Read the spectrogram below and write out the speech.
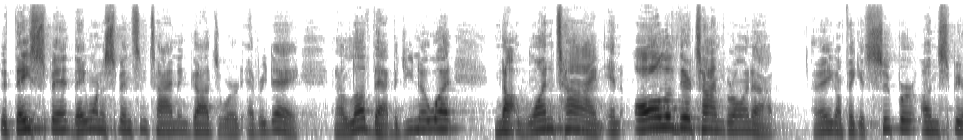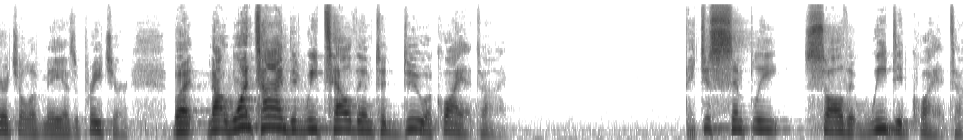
that they spend they want to spend some time in God's Word every day, and I love that. But you know what? Not one time in all of their time growing up, I know you're gonna think it's super unspiritual of me as a preacher, but not one time did we tell them to do a quiet time. They just simply saw that we did quiet time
